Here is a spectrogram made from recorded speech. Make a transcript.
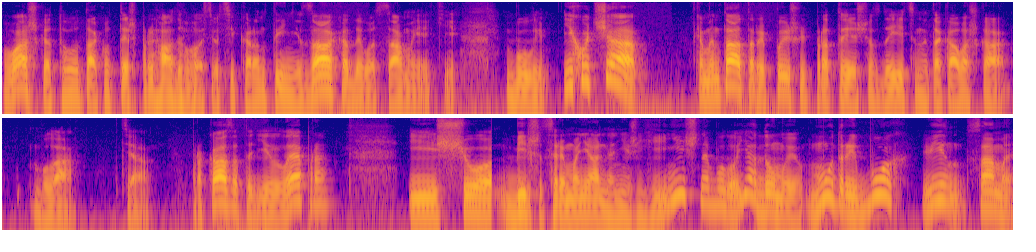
важко, то так от теж пригадувалися оці карантинні заходи, от саме які були. І хоча коментатори пишуть про те, що, здається, не така важка була ця проказа тоді лепра, і що більше церемоніальне, ніж гігієнічне було, я думаю, мудрий Бог він саме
